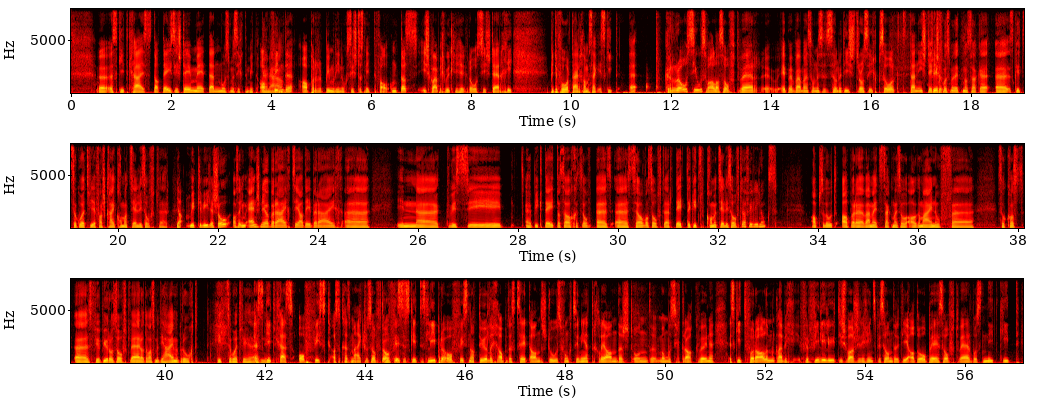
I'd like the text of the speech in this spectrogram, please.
äh, es gibt kein Dateisystem mehr, dann muss man sich damit Genau. abfinden. Aber beim Linux ist das nicht der Fall. Und das ist, glaube ich, wirklich eine grosse Stärke. Bei den Vorteilen kann man sagen, es gibt eine grosse Auswahl an Software. Äh, eben, wenn man so eine, so eine Distro sich besorgt, dann ist dort Vielleicht muss man dort noch sagen, äh, es gibt so gut wie fast keine kommerzielle Software. Ja. Mittlerweile schon, also im Engineer-Bereich, CAD-Bereich, äh, in äh, gewisse äh, Big Data-Sachen, so, äh, äh, Server-Software, dort gibt es kommerzielle Software für Linux. Absolut. Aber äh, wenn man jetzt, sag mal so allgemein auf äh, so Kost, äh, für Bürosoftware oder was man die Heime braucht, gibt es so gut wie äh, Es nicht. gibt kein Office, also kein Microsoft Office. Office. es gibt das LibreOffice natürlich, aber das sieht anders aus, funktioniert ein bisschen anders und äh, man muss sich daran gewöhnen. Es gibt vor allem, glaube ich, für viele Leute ist wahrscheinlich insbesondere die Adobe-Software, die es nicht gibt,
